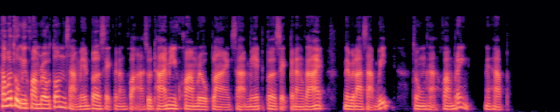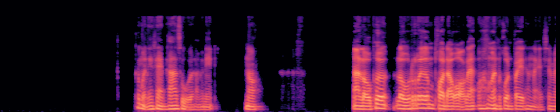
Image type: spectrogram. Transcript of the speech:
ถ้าวัตถุมีความเร็วต้นสามเมตรเปอร์เซกไปทางขวา สุดท้ายมีความเร็วปลายสามเมตรเปอร์เซกไปทางซ้าย ในเวลาสามวิ จงหาความเร่งนะครับ ก็เหมือนให้แทนค่าสูตรครับอันนี้เนาะอะเราเพิ่มเราเริ่มพอเดาออกแล้วว่ามันควรไปทางไหนใช่ไหม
